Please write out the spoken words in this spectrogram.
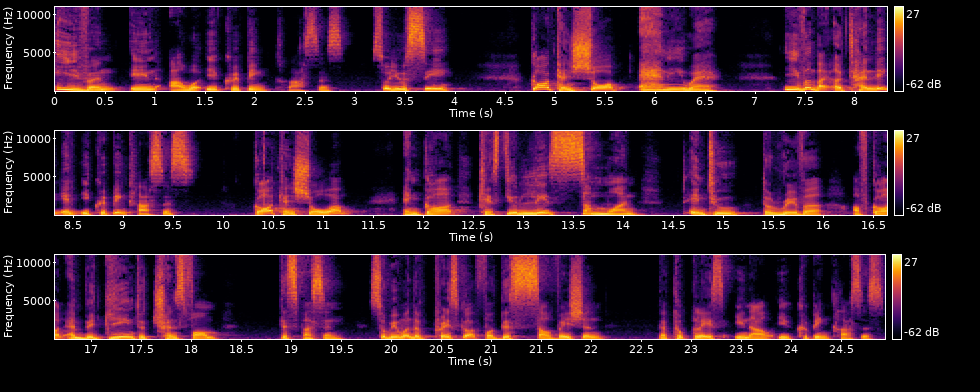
even in our equipping classes. So you see, God can show up anywhere, even by attending and equipping classes. God can show up and God can still lead someone into the river of God and begin to transform this person. So we want to praise God for this salvation that took place in our equipping classes.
